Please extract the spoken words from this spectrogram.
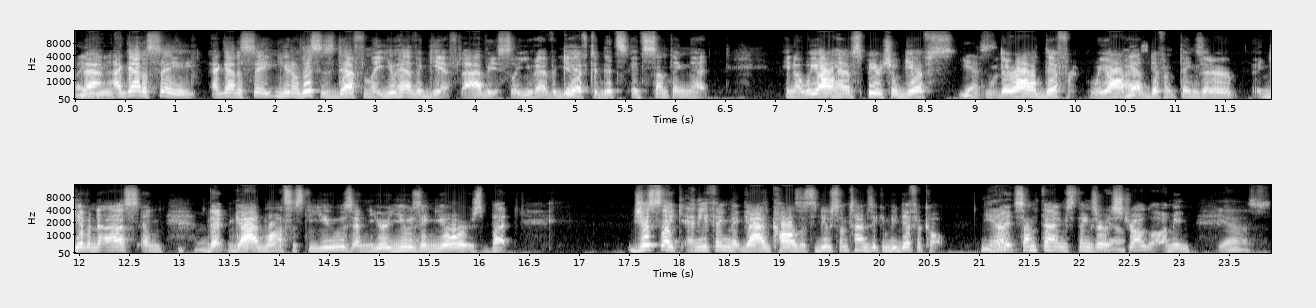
I now do. I gotta say, I gotta say, you know, this is definitely you have a gift. Obviously, you have a gift, and it's it's something that, you know, we all have spiritual gifts. Yes. they're all different. We all have Yes. different things that are given to us, and Mm-hmm. that God wants us to use, and you're using yours. But just like anything that God calls us to do, sometimes it can be difficult, yeah. right? Sometimes things are a struggle. I mean, Yes.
